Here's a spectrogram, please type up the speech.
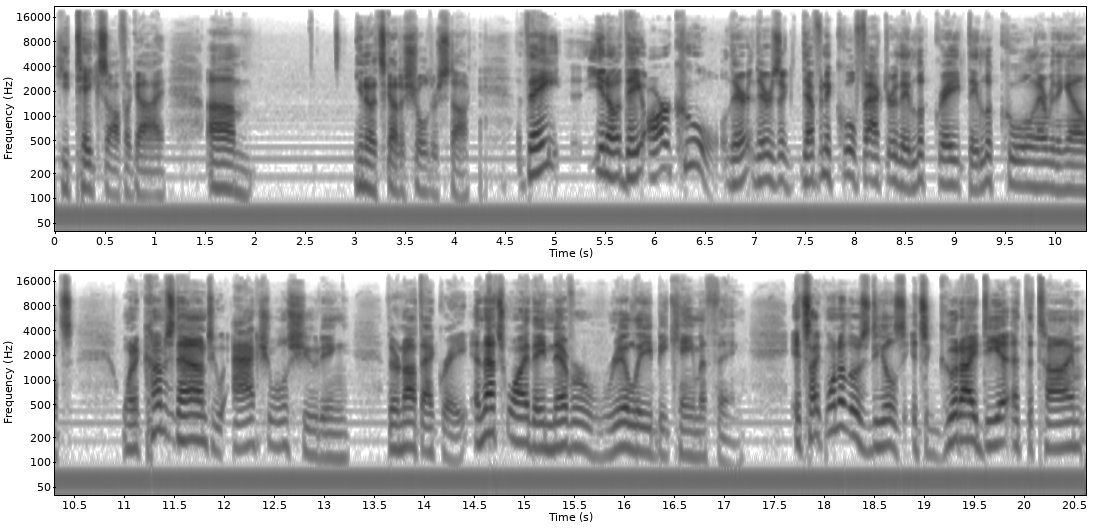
he takes off a guy. Um, you know, it's got a shoulder stock. They you know they are cool. There there's a definite cool factor. They look great. They look cool and everything else. When it comes down to actual shooting, they're not that great, and that's why they never really became a thing. It's like one of those deals. It's a good idea at the time,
